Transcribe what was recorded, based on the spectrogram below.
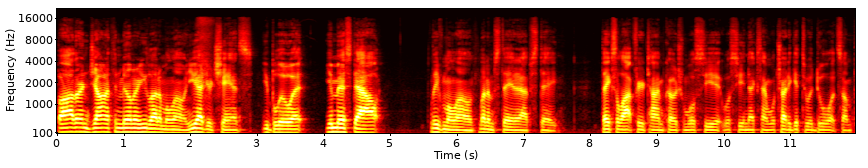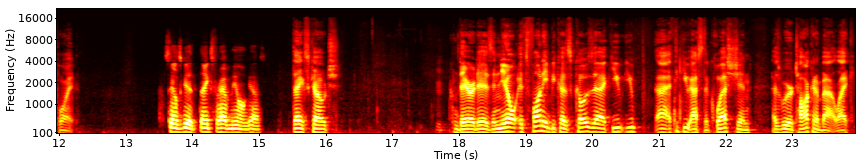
bothering Jonathan Millner, you let him alone. You had your chance. You blew it. You missed out. Leave him alone. Let him stay at App State. Thanks a lot for your time, Coach, and we'll see you. We'll see you next time. We'll try to get to a duel at some point. sounds good. Thanks for having me on, guys. Thanks, Coach. There it is, and you know it's funny because Kozak, you you, I think you asked the question as we were talking about, like,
